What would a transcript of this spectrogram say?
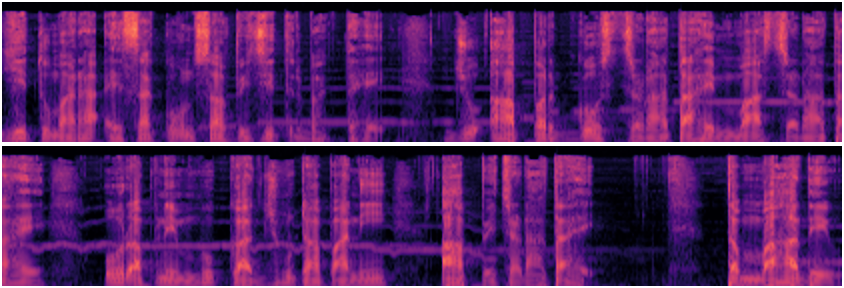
ये तुम्हारा ऐसा कौन सा विचित्र भक्त है, जो आप पर गोश्त चढ़ाता है, मांस चढ़ाता है और अपने मुख का झूठा पानी आप पे चढ़ाता है। तब महादेव,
